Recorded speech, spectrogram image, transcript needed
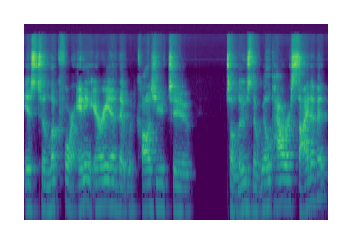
is to look for any area that would cause you to to lose the willpower side of it.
